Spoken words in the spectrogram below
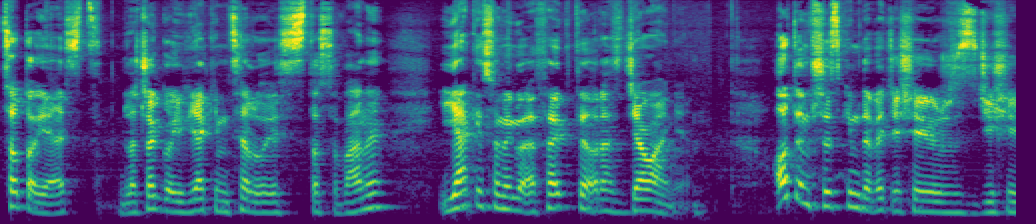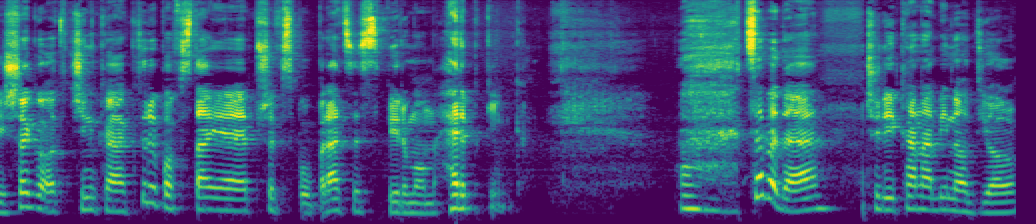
Co to jest, dlaczego i w jakim celu jest stosowany i jakie są jego efekty oraz działanie. O tym wszystkim dowiecie się już z dzisiejszego odcinka, który powstaje przy współpracy z firmą Herbking. CBD, czyli cannabinodiol,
